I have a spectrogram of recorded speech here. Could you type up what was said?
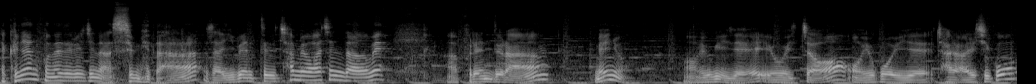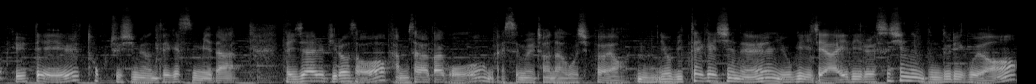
자, 그냥 보내드리지는 않습니다. 자, 이벤트 참여하신 다음에 아, 브랜드랑 메뉴 어, 여기 이제 이거 있죠. 어, 요거 이제 잘 아시고 1대1 톡 주시면 되겠습니다. 자, 이 자리를 빌어서 감사하다고 말씀을 전하고 싶어요. 음, 요 밑에 계시는 여기 이제 아이디를 쓰시는 분들이고요.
